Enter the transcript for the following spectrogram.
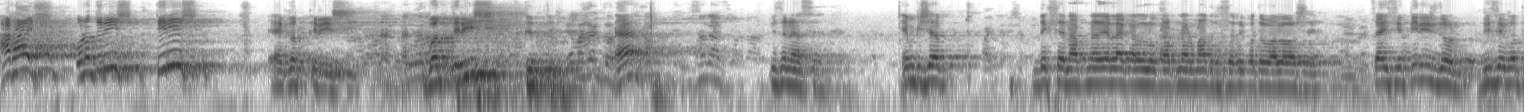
আঠাইশ উনত্রিশ তিরিশ একত্রিশ বত্রিশ তেত্রিশ। হ্যাঁ? পিছনে আছে। এমপি সাহেব দেখছেন আপনার এলাকার লোক আপনার মাদ্রাসারে কত ভালো ভালোবাসে? চাইছি তিরিশ জন দিছে কত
